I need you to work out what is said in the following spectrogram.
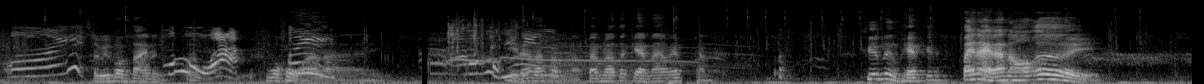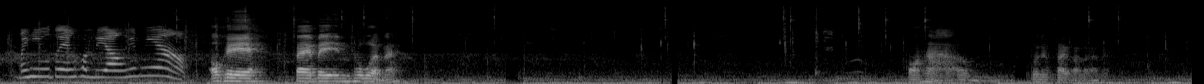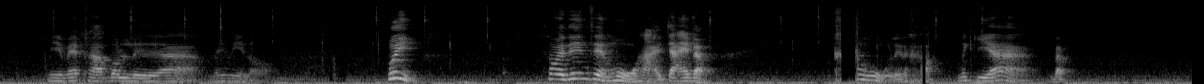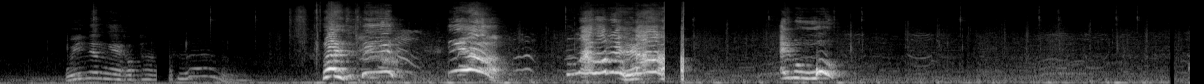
โอ๊ยสวิตช์คนตายหนึ่งโมโหอะโมโหอะไรโมโหนี่พี่น่ารักของเราแป๊บแล้วสแกนหน้าไม่ผ่านคือหนึ่งเพชรก็ไปไหนละน้องเอ้ย มาฮิวตัวเองคนเดียวเงียบโอเค ไปไปอินโทรเวิร์ดนะ ขอหาเอ่มตัวเต็มไฟก่อนแล้วกันนะ มีไหมครับบนเรือ ไม่มีหรอหุยทำไมได้ยินเสียงหมูหายใจแบบข้างหูเลยนะครับ เมื่อกี้แบบอุ้ยนั่นไงเขาพังเครื่องเฮ้ยเนี่ยมึงมาตอนไหนอะไอหมู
